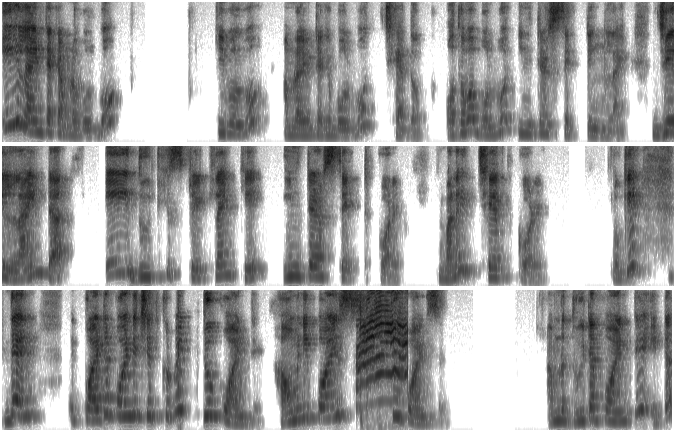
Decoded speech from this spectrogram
এই লাইনটাকে আমরা বলব, কি বলব? আমরা এটাকে বলব ছেদক, অথবা বলব ইন্টারসেক্টিং লাইন যে লাইনটা এই দুইটি স্ট্রেট লাইনকে ইন্টারসেক্ট করে মানে ছেদ করে। ওকে দেন কয়টা পয়েন্টে ছেদ করবে? টু পয়েন্টে হাউ মেনি পয়েন্টস টু পয়েন্টসে আমরা দুইটা পয়েন্টে এটা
